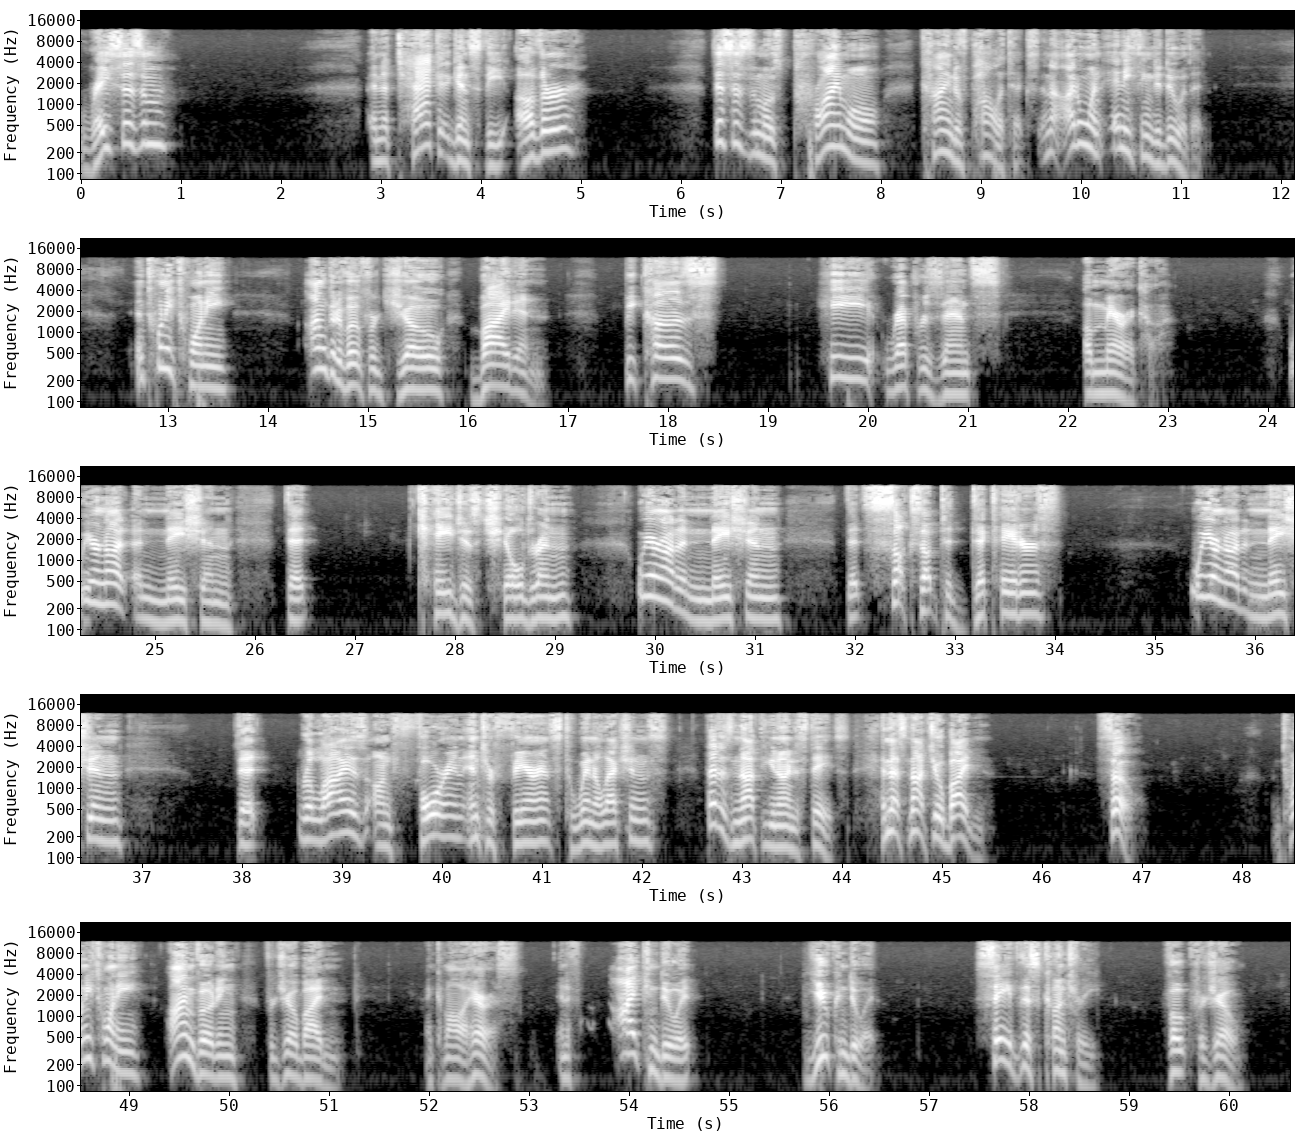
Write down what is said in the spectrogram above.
racism, an attack against the other. This is the most primal kind of politics, and I don't want anything to do with it. In 2020, I'm going to vote for Joe Biden because he represents America. We are not a nation that cages children. We are not a nation that sucks up to dictators. We are not a nation that relies on foreign interference to win elections. That is not the United States. And that's not Joe Biden. So, in 2020, I'm voting for Joe Biden and Kamala Harris. And if I can do it, you can do it. Save this country. Vote for Joe.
